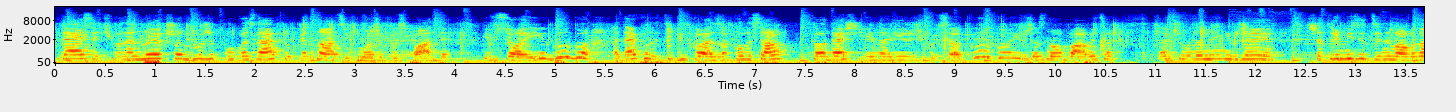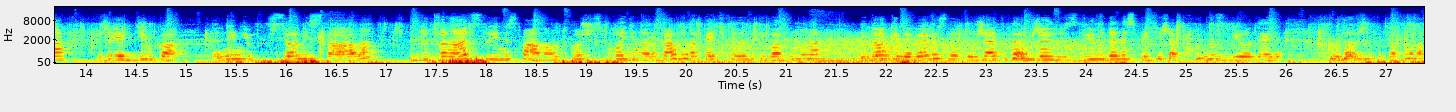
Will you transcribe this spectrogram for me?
10 хвилин. Ну, якщо дуже повезе, то 15 може поспати. І все. І гу-гу. А деколи тільки заколисав, кладеш її на ліжечку, все, ку-ку, і вже знову бавиться. Так що вона нині вже ще три місяці нема. Вона вже як дівка нині в сьомій стала. До 12-ї не спала. От щось Володі на руках була 5 хвилин кібарнула, і доки не вивезли, то вже тепер вже з 2 години спить і ще певно з 2 години. Вона вже така була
